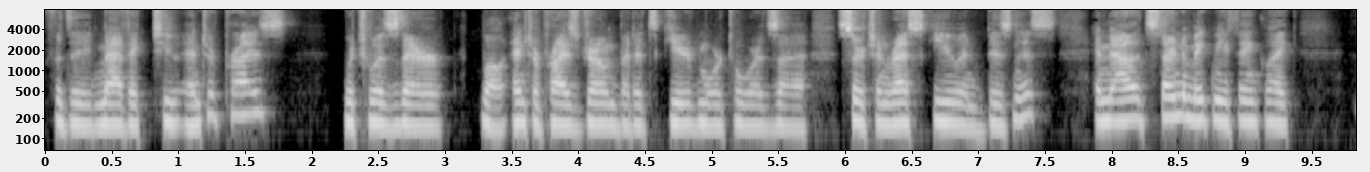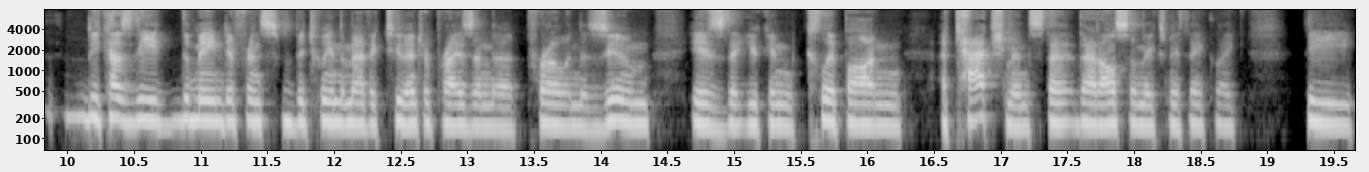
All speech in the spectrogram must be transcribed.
for the Mavic 2 Enterprise, which was their well enterprise drone, but it's geared more towards uh, search and rescue and business. And now it's starting to make me think like because the the main difference between the Mavic 2 Enterprise and the Pro and the Zoom is that you can clip on attachments. That that also makes me think like the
